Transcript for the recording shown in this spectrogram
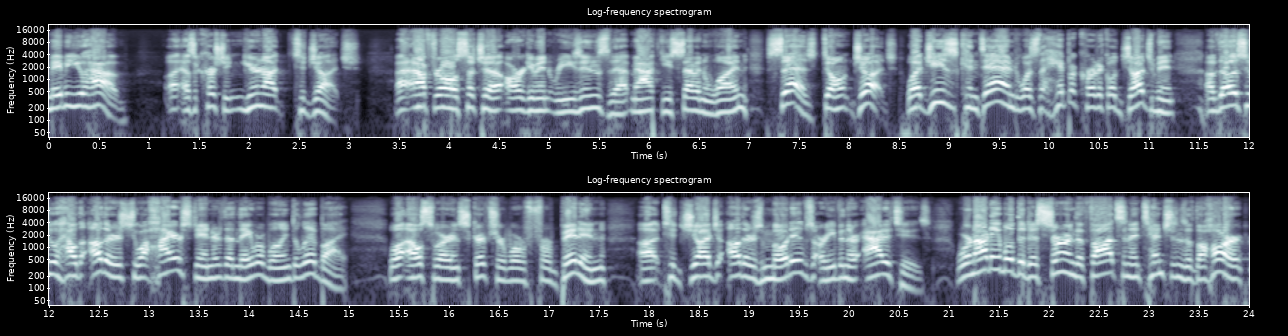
Maybe you have. Uh, as a Christian, you're not to judge. Uh, after all, such an argument reasons that Matthew 7 1 says, Don't judge. What Jesus condemned was the hypocritical judgment of those who held others to a higher standard than they were willing to live by well, elsewhere in Scripture, we're forbidden uh, to judge others' motives or even their attitudes. We're not able to discern the thoughts and intentions of the heart,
